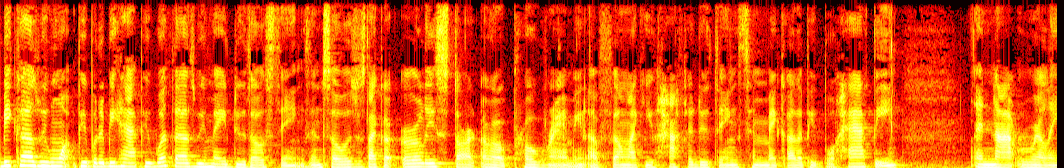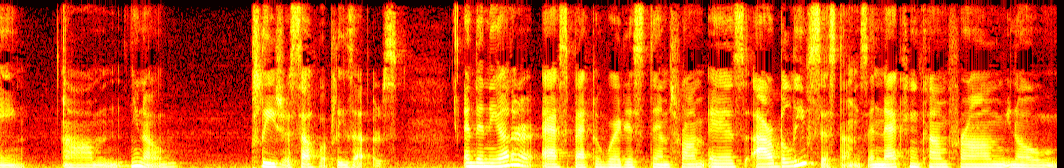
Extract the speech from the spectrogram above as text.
because we want people to be happy with us we may do those things. And so it's just like an early start of a programming of feeling like you have to do things to make other people happy and not really um, you know please yourself or please others and then the other aspect of where this stems from is our belief systems, and that can come from, you know,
